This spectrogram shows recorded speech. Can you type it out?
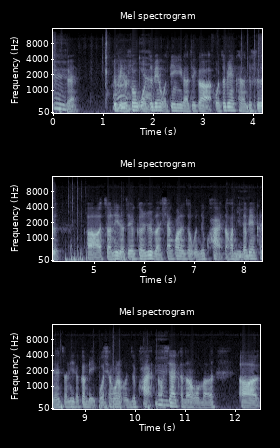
嗯对，就比如说哦我这边我定义的这个，我这边可能就是，啊、整理的这个跟日本相关的这个文字块，然后你那边可能整理的跟美国相关的文字块，然后嗯现在可能我们，啊、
